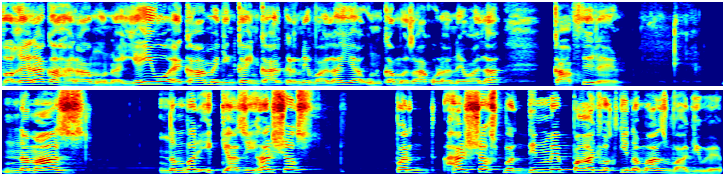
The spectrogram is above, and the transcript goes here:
वगैरह का हराम होना, यही वो अहकाम है जिनका इनकार करने वाला या उनका मज़ाक उड़ाने वाला काफिर है। नमाज़, नंबर इक्यासी, हर शख्स पर हर शख्स पर दिन में पाँच वक्त की नमाज़ वाजिब है।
